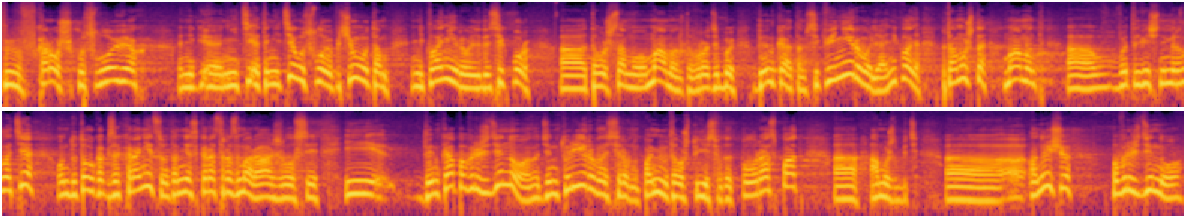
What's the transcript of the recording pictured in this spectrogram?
в, в хороших условиях. Не, э, не те, это не те условия. Почему вы там не клонировали до сих пор а, того же самого мамонта? Вроде бы ДНК там секвенировали, а не клонировали. Потому что мамонт а, в этой вечной мерзлоте, он до того, как захорониться, он там несколько раз размораживался. И ДНК повреждено, оно денатурировано все равно. Помимо того, что есть вот этот полураспад, а, а может быть, а, оно еще повреждено,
